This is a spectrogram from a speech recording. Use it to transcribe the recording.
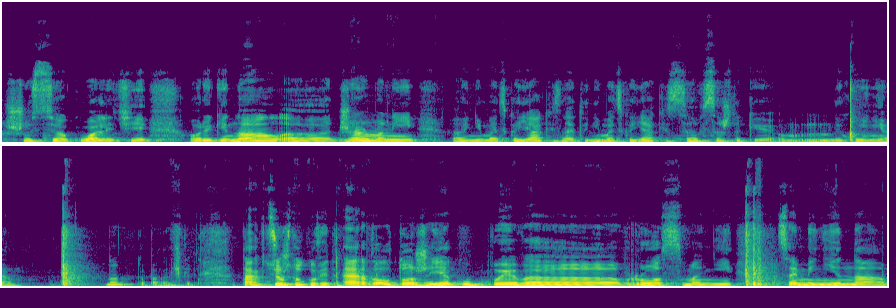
Щось е, Quality Original, е, Germany, німецька якість. Знаєте, німецька якість це все ж таки не хуйня. Ну, то паночки. Так, цю штуку від Erdal теж я купив е, в Росмані. Це мені на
